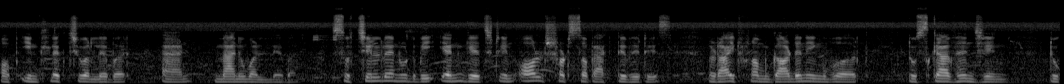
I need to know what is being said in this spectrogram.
of intellectual labor and manual labor. So children would be engaged in all sorts of activities, right from gardening work to scavenging to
